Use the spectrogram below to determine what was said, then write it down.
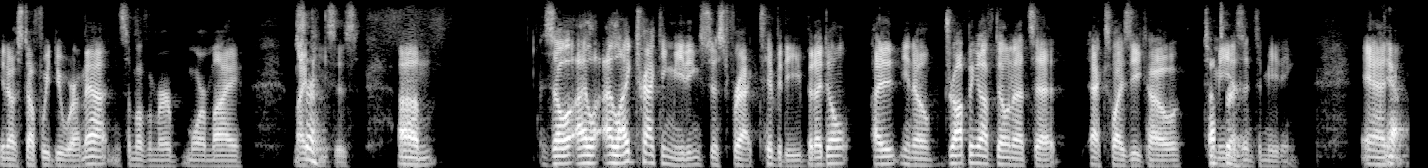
you know, stuff we do where I'm at, and some of them are more my my Sure. pieces. Um, so I I like tracking meetings just for activity, but I don't I you know dropping off donuts at XYZ Co to That's me right. isn't a meeting, and Yeah.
